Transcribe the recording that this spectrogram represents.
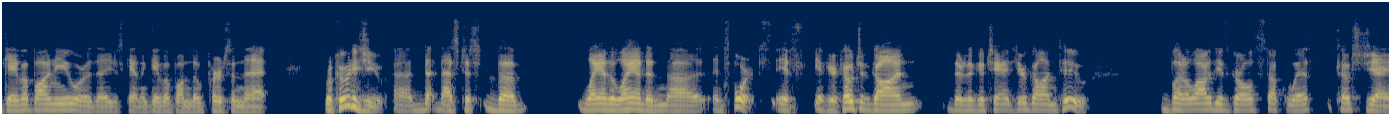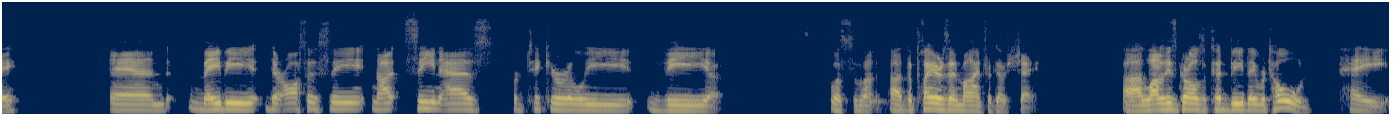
gave up on you or they just kind of gave up on the person that recruited you. Uh, th- that's just the lay of the land in uh, in sports. If if your coach is gone, there's a good chance you're gone too. But a lot of these girls stuck with Coach Jay, and maybe they're also see not seen as particularly the what's the uh, the players in mind for Coach Jay. Uh, a lot of these girls could be they were told, "Hey,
